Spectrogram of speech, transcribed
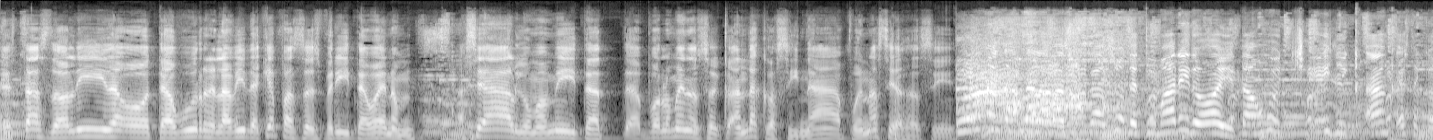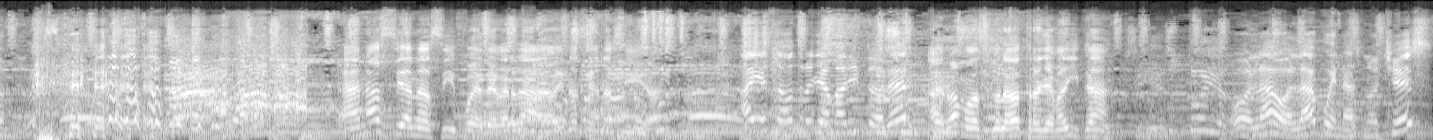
¿estás dolida o te aburre la vida? ¿Qué pasó, Esperita? Bueno, hace algo, mamita, por lo menos eh, anda a cocinar, pues no seas así. De tu marido, oye, tan. Ah, no sean así, pues, de verdad, no sean así, ¿ah? Ahí está otro llamadito, a ver. A ver, vamos con la otra llamadita. Hola, hola, buenas noches.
